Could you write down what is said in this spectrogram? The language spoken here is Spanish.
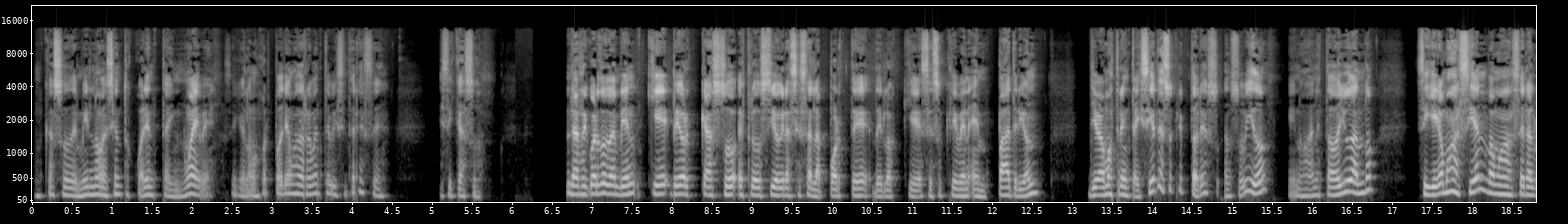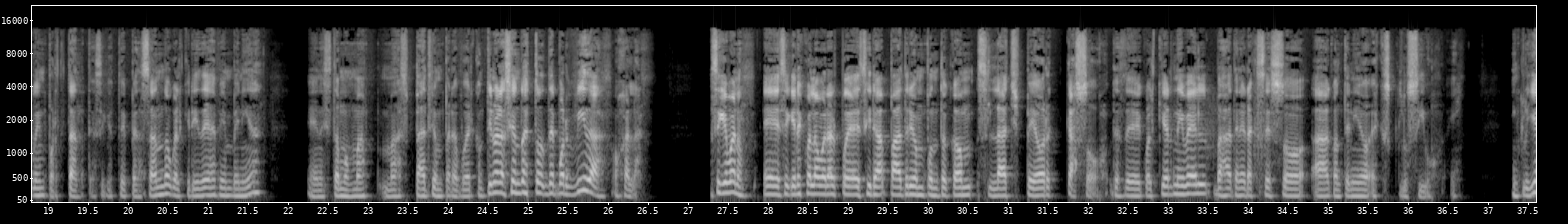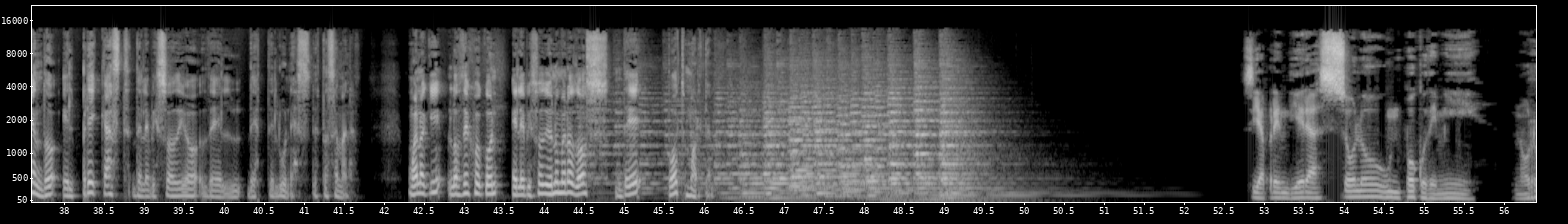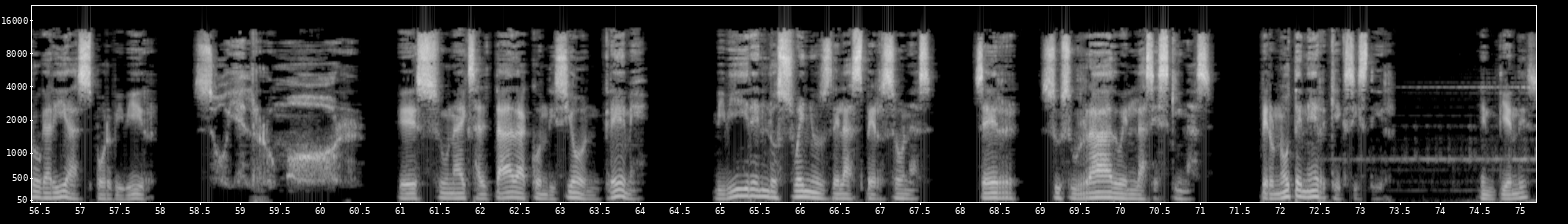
Un caso de 1949. Así que a lo mejor podríamos de repente visitar ese, ese caso. Les recuerdo también que Peor Caso es producido gracias al aporte de los que se suscriben en Patreon. Llevamos 37 suscriptores, han subido y nos han estado ayudando. Si llegamos a 100 vamos a hacer algo importante, así que estoy pensando, cualquier idea es bienvenida. Eh, necesitamos más, más Patreon para poder continuar haciendo esto de por vida, ojalá. Así que bueno, eh, si quieres colaborar puedes ir a patreon.com slash peor caso. Desde cualquier nivel vas a tener acceso a contenido exclusivo, ahí, incluyendo el precast del episodio de este lunes, de esta semana. Bueno, aquí los dejo con el episodio número 2 de Mortem. Si aprendieras solo un poco de mí, no rogarías por vivir. Soy el rumor. Es una exaltada condición, créeme. Vivir en los sueños de las personas, ser susurrado en las esquinas, pero no tener que existir. ¿Entiendes?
